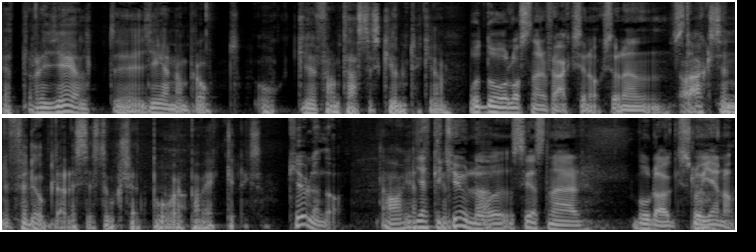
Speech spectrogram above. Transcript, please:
ett rejält genombrott och fantastiskt kul tycker jag. Och då lossnar det för aktien också. Den Så aktien fördubblades i stort sett på ett par veckor. Liksom. Kul ändå. Ja, jättekul. Jättekul att se sådana här bolag slå igenom.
